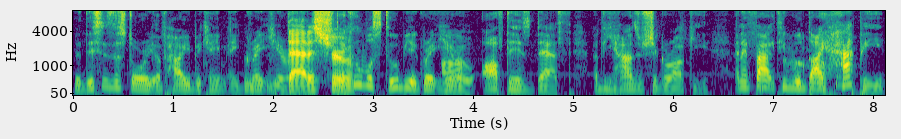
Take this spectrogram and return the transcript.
that this is the story of how he became a great hero. That is true. Deku will still be a great uh-huh. hero after his death at the hands of Shigaraki. And in fact, he will die happy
